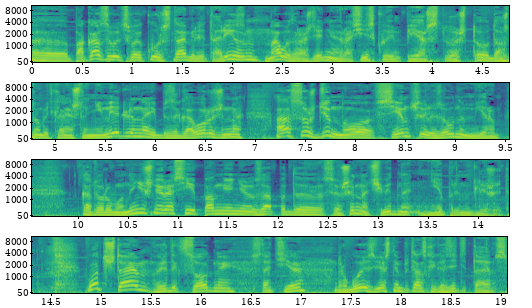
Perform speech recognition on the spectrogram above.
э, показывают свой курс на милитаризм, на возрождение российского имперства, что должно быть, конечно, немедленно и безоговорочно осуждено всем цивилизованным миром, которому нынешняя Россия, по мнению Запада, совершенно очевидно не принадлежит. Вот читаем в редакционной статье другой известной британской газете «Таймс».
